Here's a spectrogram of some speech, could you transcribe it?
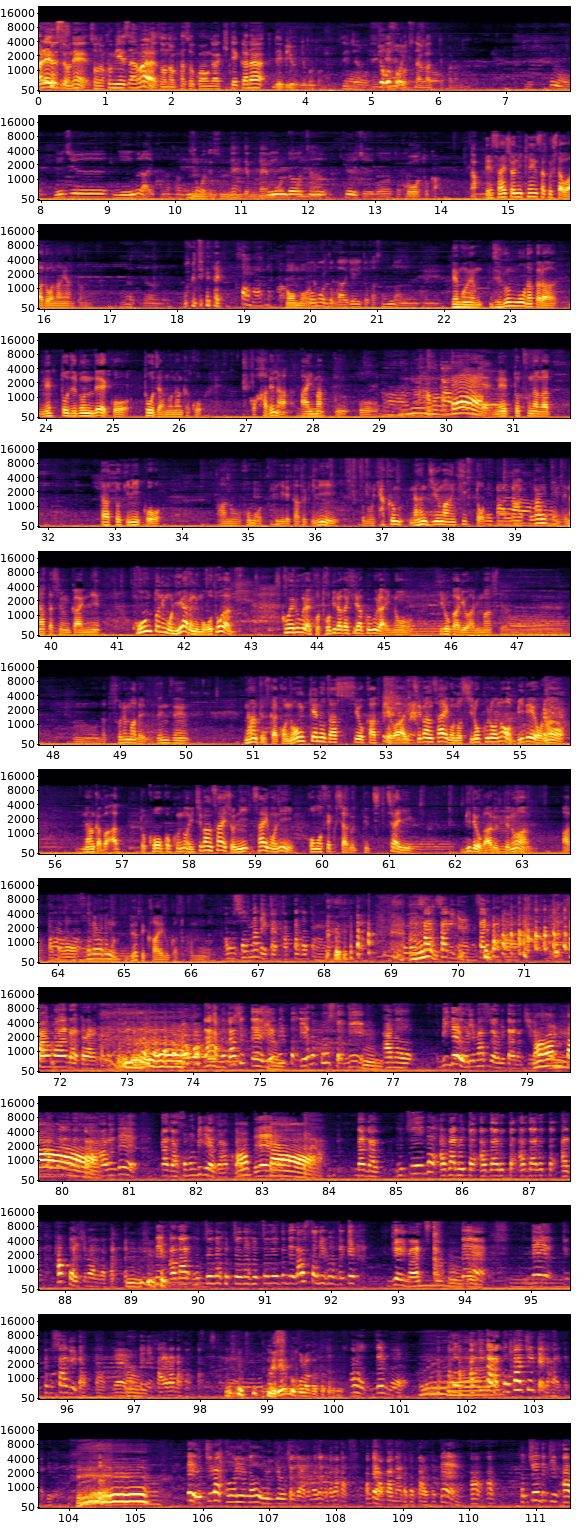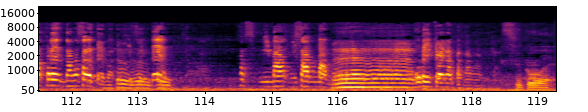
あれですよね、その、ふみえさんは、そのパソコンが来てからデビューってことなんですね、じゃあね。じゃ繋がってからね。でも22ぐらいかな多分。そうですよね、でもね、もうそんな Windows95 とか。5とか。あ、え、最初に検索したワードは何やったの？何やったやろ覚えてない。ホモホモとかゲイとかそんなんなのかなでもね、自分もだから、ネット自分で、こう、当時あの、なんかこう、こう派手な iMac をネットつながった時にこうあのホモって入れた時にその百何十万ヒットってなった瞬間に本当にもうリアルにもう音が聞こえるぐらいこう扉が開くぐらいの広がりはありましたよね、うん、だってそれまで全然なんていうんですかこうのんけの雑誌を買っては一番最後の白黒のビデオのなんかバーッと広告の一番最初に最後にホモセクシャルっていうちっちゃいビデオがあるっていうのはあった。もうどうやって買えるかとかも。あそんなの一回買ったことあるさ詐欺じゃないの詐欺だから3万円ぐらい取られた。なんか昔って郵便ポ郵便ポストに、あのビデオ売りますよみたいなチラシがあれでなんかそのビデオがあったんでなんか普通のアダルトアダルトアダルトあ8本一番だったでアダ普通の普通の普通のでラスト2分だけゲイのやつ買ってで結局詐欺だったんで手に入らなかったんですけど全部来なかったってことですかうん、全部。開けたら交換中継が入ってたけど。で、うちはこういうのを売る業者じゃありませんけど、なんか、わけわかんないこと書いてて、あ、あ、途中でき、あ、これ騙されてるなって気づいて、まあ2万、2、3万のお勉強になったかな。す。ごい。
